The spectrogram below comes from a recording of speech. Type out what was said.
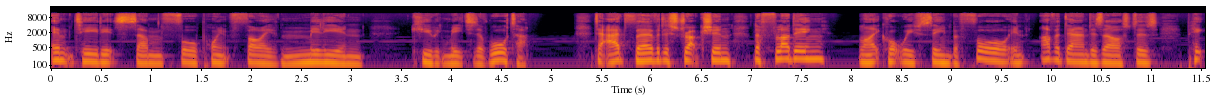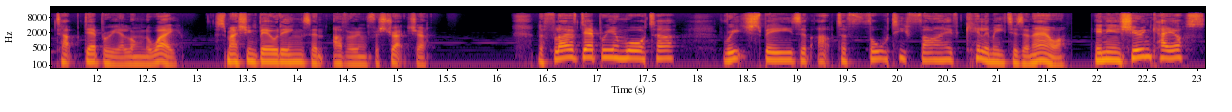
emptied its some 4.5 million cubic metres of water. To add further destruction, the flooding, like what we've seen before in other dam disasters, picked up debris along the way, smashing buildings and other infrastructure. The flow of debris and water reached speeds of up to 45 kilometres an hour. In the ensuing chaos,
